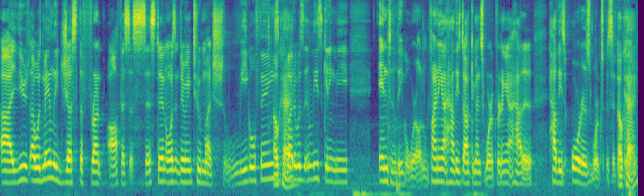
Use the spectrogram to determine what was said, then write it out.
I used, I was mainly just the front office assistant. I wasn't doing too much legal things, Okay. but it was at least getting me into the legal world, finding out how these documents work, figuring out how to how these orders work specifically. Okay.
